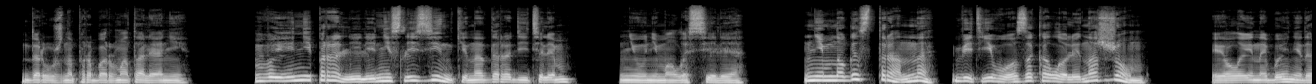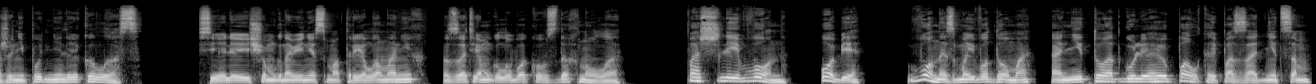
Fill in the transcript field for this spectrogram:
– дружно пробормотали они. «Вы не пролили ни слезинки над родителем», – не унималась Селия. «Немного странно, ведь его закололи ножом». Элейн и Бенни даже не подняли глаз. Селия еще мгновение смотрела на них, затем глубоко вздохнула. «Пошли вон, обе, вон из моего дома, а не то отгуляю палкой по задницам.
